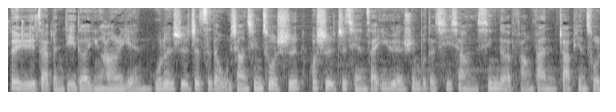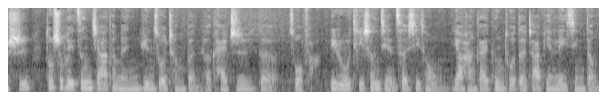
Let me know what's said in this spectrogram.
对于在本地的银行而言，无论是这次的五项新措施，或是之前在一月宣布的七项新的防范诈骗措施，都是会增加他们运作成本和开支的做法。例如，提升检测系统，要涵盖更多的诈骗类型等，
